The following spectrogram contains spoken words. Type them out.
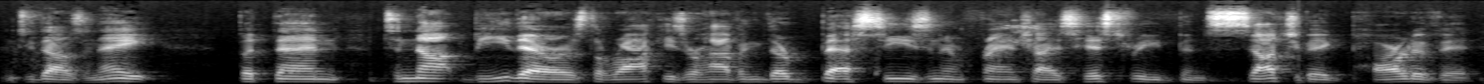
and 2008. But then to not be there as the Rockies are having their best season in franchise history been such a big part of it.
